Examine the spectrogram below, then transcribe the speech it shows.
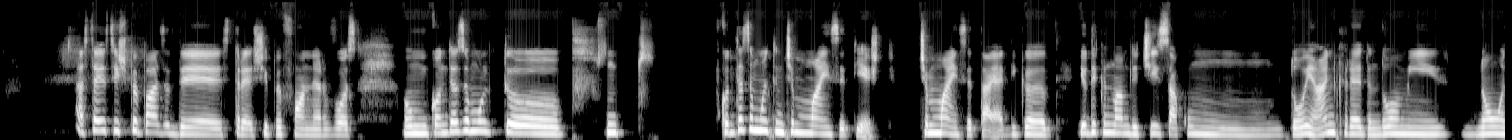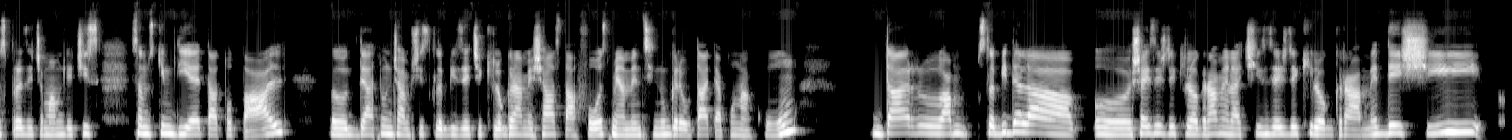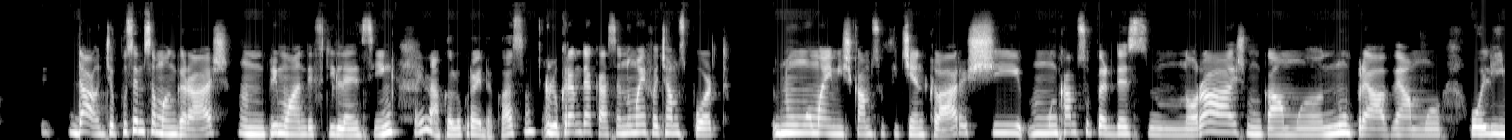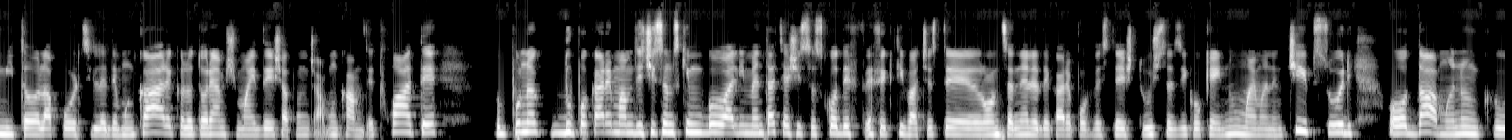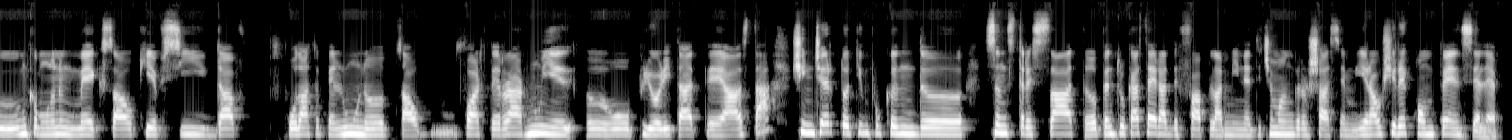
Asta este și pe bază de stres și pe fond nervos. Um, contează mult, uh, sunt, contează mult în ce mindset ești ce mindset ai. Adică eu de când m-am decis acum 2 ani, cred, în 2019 m-am decis să-mi schimb dieta total. De atunci am și slăbit 10 kg și asta a fost, mi-a menținut greutatea până acum. Dar am slăbit de la uh, 60 de kg la 50 de kg, deși da, începusem să mă îngraș în primul an de freelancing. Păi na, că lucrai de acasă. Lucram de acasă, nu mai făceam sport nu mă mai mișcam suficient clar și mâncam super des în oraș, mâncam, uh, nu prea aveam uh, o limită la porțiile de mâncare, călătoream și mai des și atunci mâncam de toate, până după care m-am decis să-mi schimb uh, alimentația și să scot efectiv aceste ronțănele de care povestești tu și să zic ok, nu mai mănânc chipsuri, o, da, mănânc, încă mănânc Mac sau KFC, da, o dată pe lună sau foarte rar, nu e uh, o prioritate asta și încerc tot timpul când uh, sunt stresată, pentru că asta era de fapt la mine, de ce mă îngrășasem, erau și recompensele.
